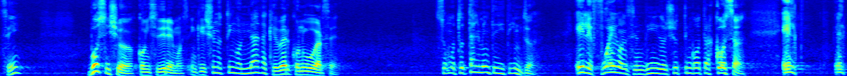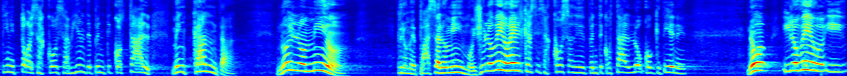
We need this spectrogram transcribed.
¿Sí? Vos y yo coincidiremos en que yo no tengo nada que ver con Hugo Garcés. Somos totalmente distintos. Él es fuego encendido, yo tengo otras cosas. Él, él tiene todas esas cosas bien de pentecostal. Me encanta. No es lo mío, pero me pasa lo mismo. Y yo lo veo a él que hace esas cosas de pentecostal loco que tiene. ¿No? Y lo veo y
